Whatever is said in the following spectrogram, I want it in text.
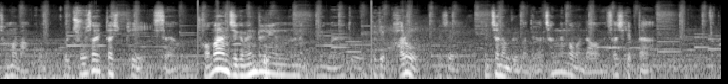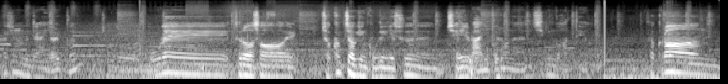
정말 많고 줄 서 있다시피 있어요. 저만 지금 핸들링하는 고객만 해도 되게 바로 이제 괜찮은 물건 내가 찾는 것만 나오면 사시겠다 하시는 분들이 한 10분 정도 올해 들어서 적극적인 고객의 수는 제일 많이 늘어난 시기인 것 같아요. 그래서 그런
